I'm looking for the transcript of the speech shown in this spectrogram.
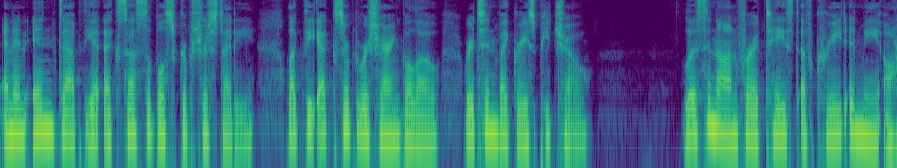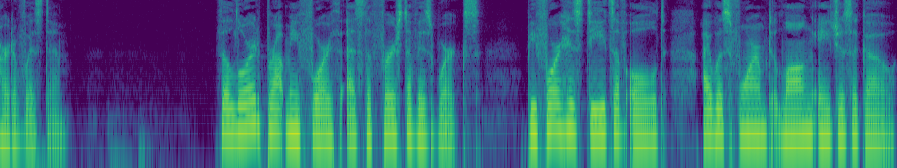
and an in depth yet accessible scripture study, like the excerpt we're sharing below, written by Grace P. Cho. Listen on for a taste of Create in Me a Heart of Wisdom. The Lord brought me forth as the first of his works. Before his deeds of old, I was formed long ages ago,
